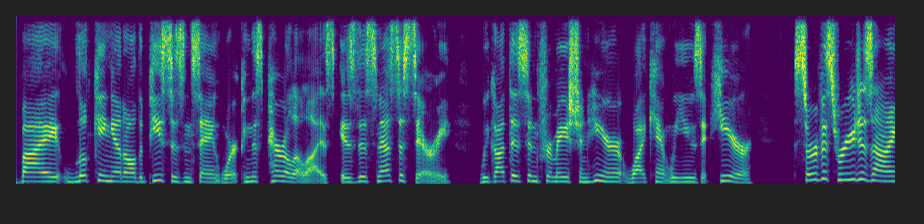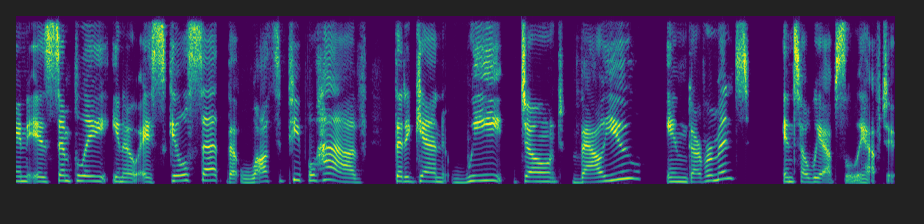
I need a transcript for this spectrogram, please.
By looking at all the pieces and saying, where can this parallelize? Is this necessary? We got this information here. Why can't we use it here? Service redesign is simply, you know, a skill set that lots of people have that again, we don't value in government until we absolutely have to.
